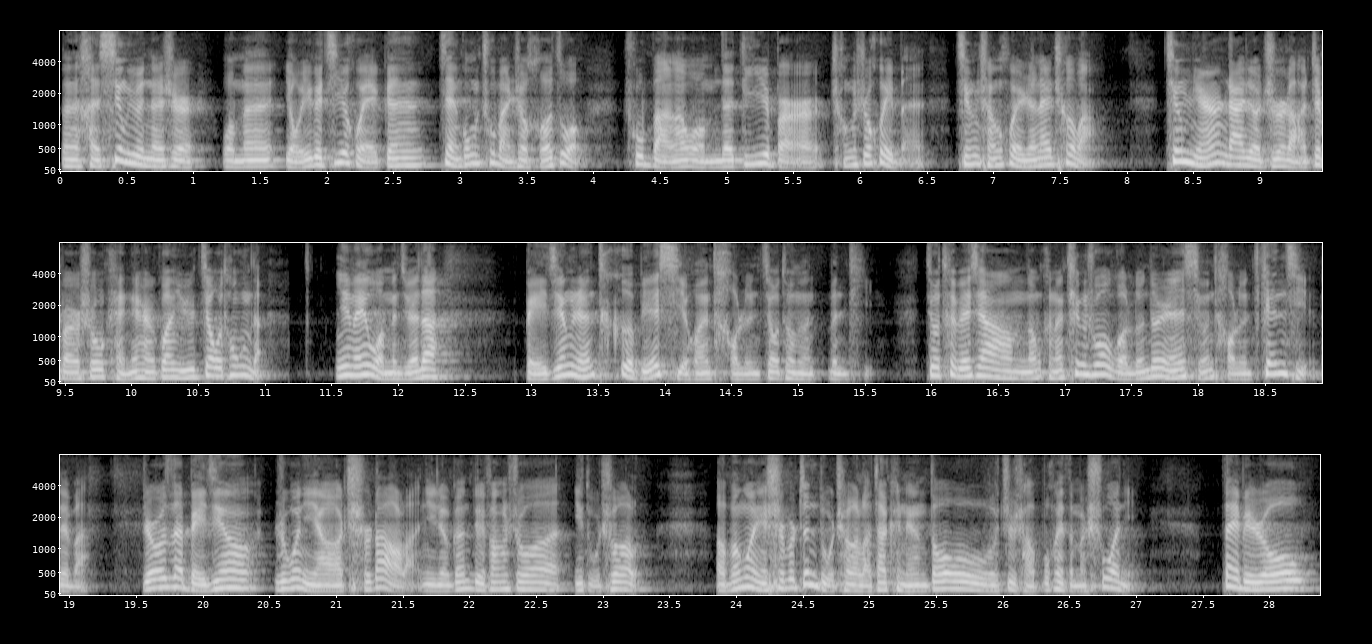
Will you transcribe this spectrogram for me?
嗯，很幸运的是，我们有一个机会跟建工出版社合作，出版了我们的第一本城市绘本《京城绘人来车往》。听名大家就知道，这本书肯定是关于交通的，因为我们觉得。北京人特别喜欢讨论交通问问题，就特别像我们可能听说过伦敦人喜欢讨论天气，对吧？比如在北京，如果你要迟到了，你就跟对方说你堵车了，呃，甭管你是不是真堵车了，他肯定都至少不会怎么说你。再比如，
